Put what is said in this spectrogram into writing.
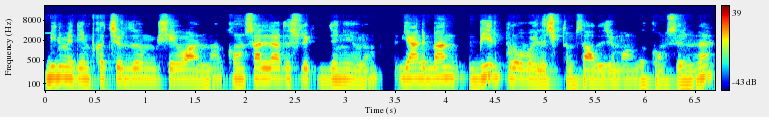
Bilmediğim kaçırdığım bir şey var mı? Konserlerde sürekli deniyorum. Yani ben bir prova ile çıktım sadece manga konserine.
